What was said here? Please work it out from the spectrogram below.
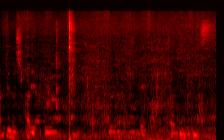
ある程度しっかりアクが取れたところで醤油入れてきます。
